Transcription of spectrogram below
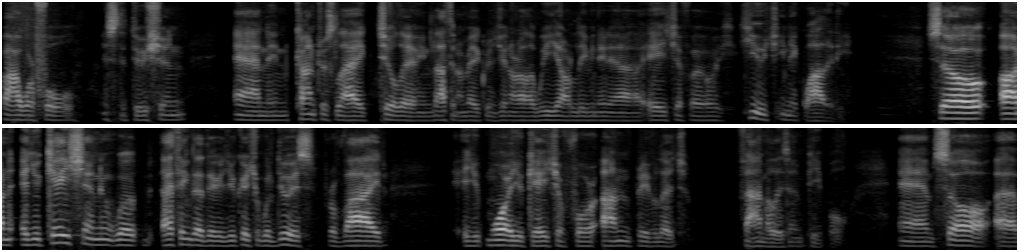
powerful institution and in countries like Chile, in Latin America in general, we are living in an age of a huge inequality. So on education, well, I think that the education will do is provide edu more education for unprivileged families and people. And so uh,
